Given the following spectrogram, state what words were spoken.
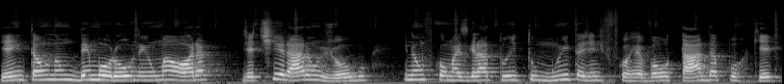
E aí, então não demorou nenhuma hora, já tiraram o jogo e não ficou mais gratuito. Muita gente ficou revoltada porque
